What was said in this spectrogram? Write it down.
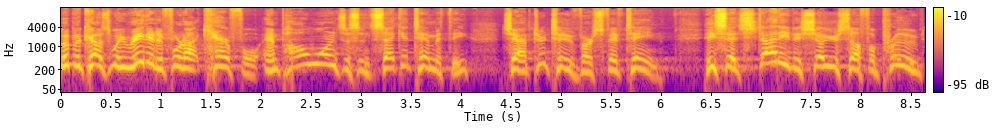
But because we read it if we're not careful, and Paul warns us in 2 Timothy chapter 2, verse 15. He said, Study to show yourself approved,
